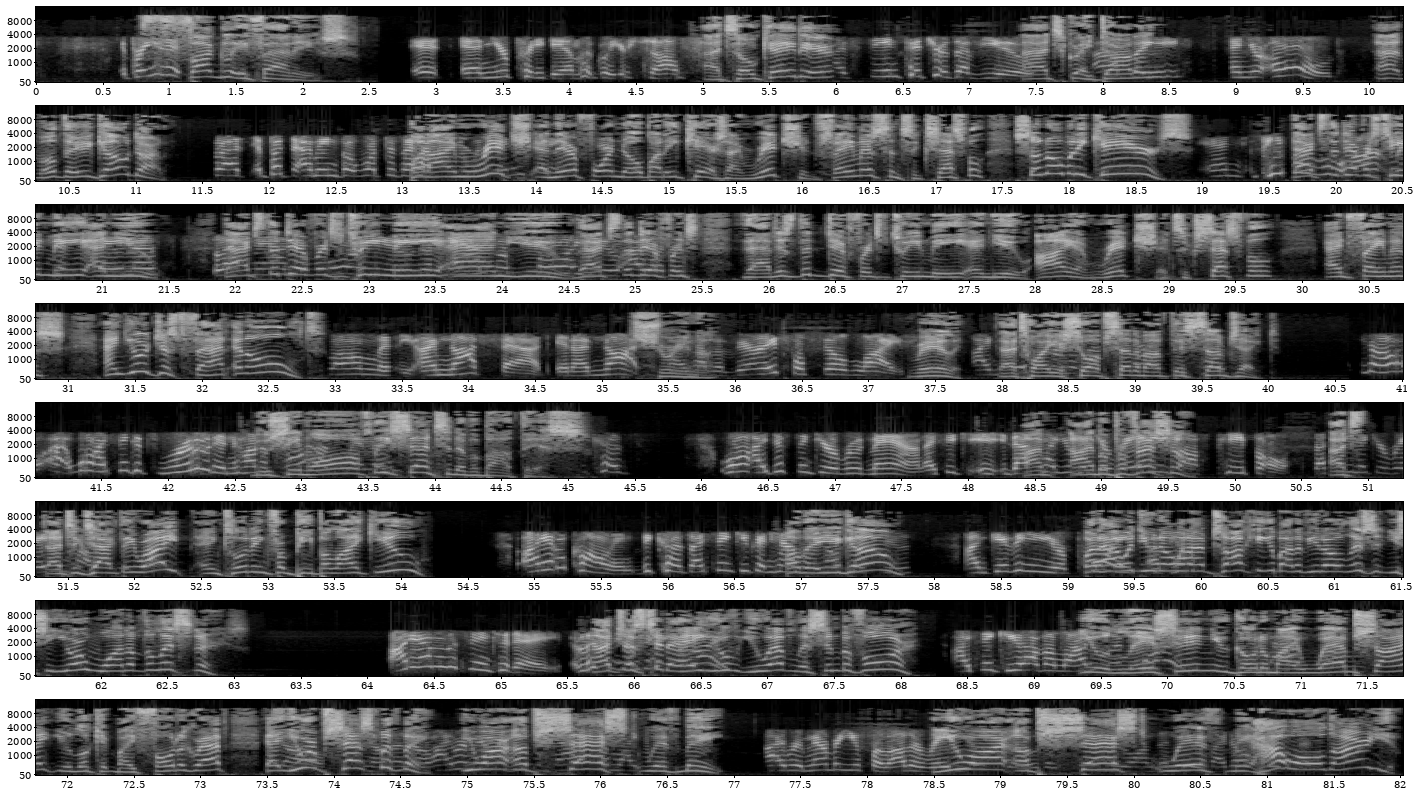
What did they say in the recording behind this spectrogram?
bringing it, Fugly fatties. it, and you're pretty damn ugly yourself. That's okay, dear. I've seen pictures of you. That's great, Ugly, darling. And you're old. Uh, well, there you go, darling. But, but I mean, but what does that But I'm rich, and therefore nobody cares. I'm rich and famous and successful, so nobody cares. And people That's the difference between me and you. famous, That's the difference between you, me and you. That's the I difference. That is the difference between me and you. I am rich and successful and famous, and you're just fat and old. lonely. I'm not fat, and I'm not. Sure I you're have not. a very fulfilled life. Really? I'm That's why you're so upset about this subject. Well, I think it's rude and how to You seem awfully women sensitive about this. because. Well, I just think you're a rude man. I think that's I'm- how you make I'm your a professional. off people. That's, how you make your ratings that's off exactly right, including from people like you. I am calling because I think you can have. Oh, there you go. I'm giving you your point. But how would you know what I'm talking about if you don't listen? You see, you're one of the listeners. I am listening today. Not just today. you're right. You you have listened before. I think you have a lot. You listen. points. You go to my website. You look at my photograph. Uh, you're obsessed no, with no, me. no. You are you obsessed like- with me. I remember you from other radio You are you obsessed on the news. with me. How old are you?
